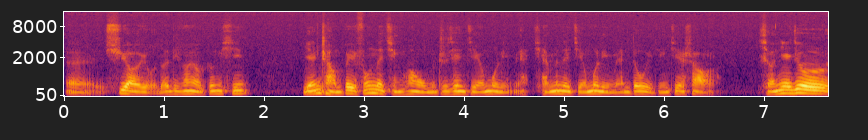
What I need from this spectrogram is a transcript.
呃需要有的地方要更新。岩场被封的情况，我们之前节目里面前面的节目里面都已经介绍了。小聂就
